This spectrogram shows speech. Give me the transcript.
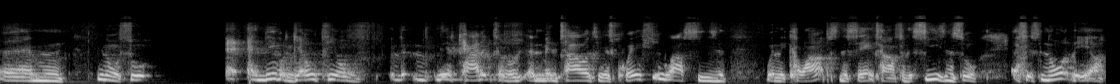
um, you know, so and they were guilty of their character and mentality was questioned last season when they collapsed in the second half of the season. So if it's not there,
